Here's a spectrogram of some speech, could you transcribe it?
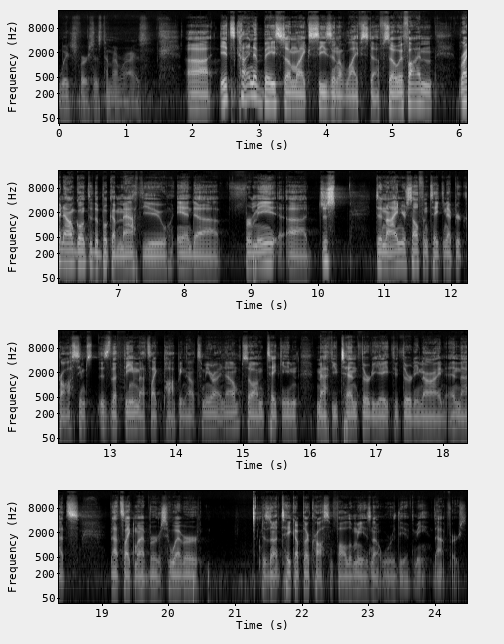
which verses to memorize? Uh, it's kind of based on like season of life stuff. So if I'm right now, I'm going through the book of Matthew, and uh, for me, uh, just denying yourself and taking up your cross seems is the theme that's like popping out to me right now. So I'm taking Matthew 10, 38 through 39, and that's that's like my verse. Whoever does not take up their cross and follow me is not worthy of me. That verse,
